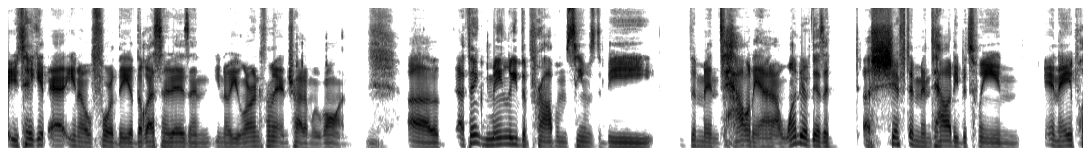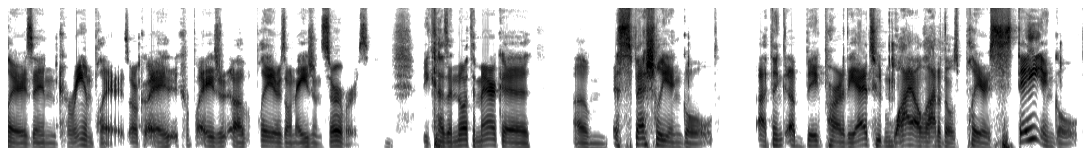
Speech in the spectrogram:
you take it at you know for the the lesson it is, and you know you learn from it and try to move on. Mm. Uh, I think mainly the problem seems to be the mentality. And I wonder if there's a a shift in mentality between NA players and Korean players or uh, Asian, uh, players on Asian servers, because in North America, um, especially in gold, I think a big part of the attitude and why a lot of those players stay in gold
